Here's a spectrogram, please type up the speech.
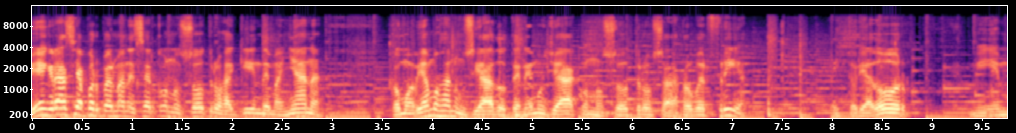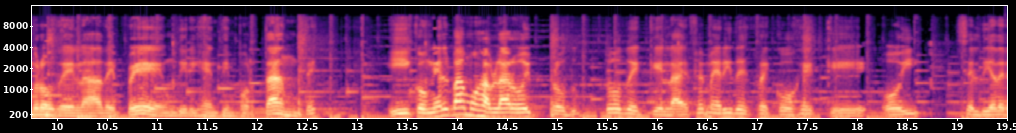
Bien, gracias por permanecer con nosotros aquí en De Mañana. Como habíamos anunciado, tenemos ya con nosotros a Robert Fría, historiador, miembro de la ADP, un dirigente importante. Y con él vamos a hablar hoy, producto de que la efeméride recoge que hoy es el día de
